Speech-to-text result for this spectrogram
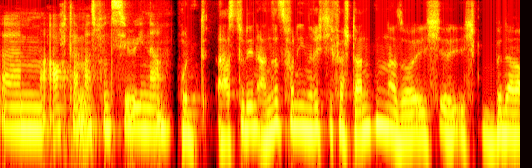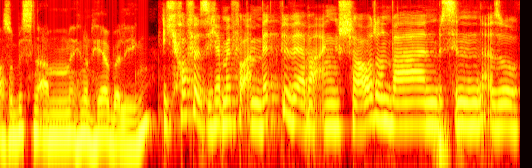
ähm, auch damals von Serena. Und hast du den Ansatz von Ihnen richtig verstanden? Also ich, ich bin da noch so ein bisschen am Hin und Her überlegen. Ich hoffe es. Ich habe mir vor allem Wettbewerber angeschaut und war ein bisschen also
